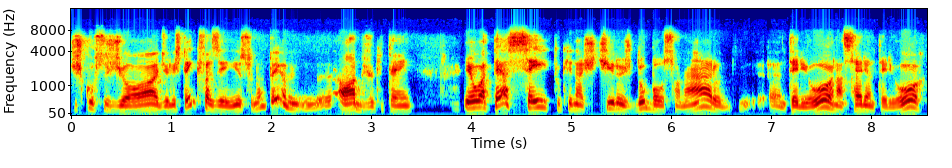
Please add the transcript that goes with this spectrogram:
discursos de ódio, eles têm que fazer isso, não tem, óbvio que tem. Eu até aceito que nas tiras do Bolsonaro anterior, na série anterior,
